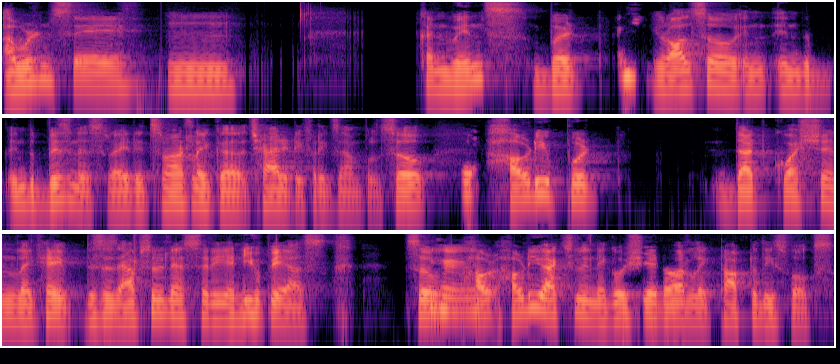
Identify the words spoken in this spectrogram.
i wouldn't say mm, convince but you're also in in the in the business right? It's not like a charity for example. So how do you put that question like hey this is absolutely necessary and you pay us So mm-hmm. how how do you actually negotiate or like talk to these folks?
